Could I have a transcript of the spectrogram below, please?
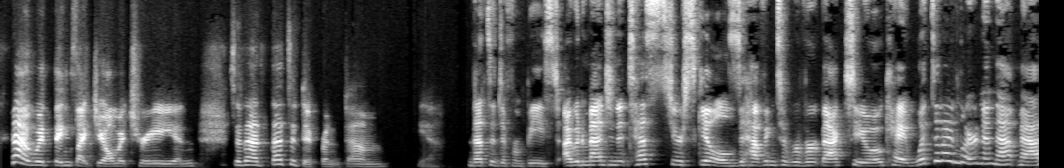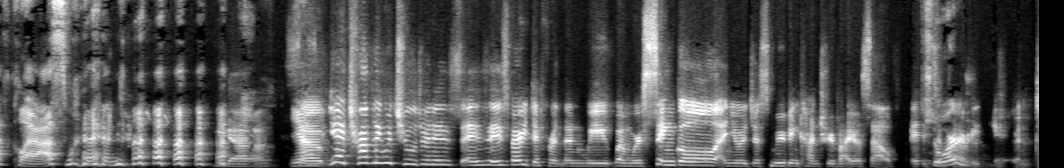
with things like geometry. And so that that's a different, um, yeah that's a different beast. I would imagine it tests your skills, having to revert back to, okay, what did I learn in that math class when? yeah. Yeah. So, yeah, traveling with children is, is is very different than we when we're single and you're just moving country by yourself. It's sure. very different.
